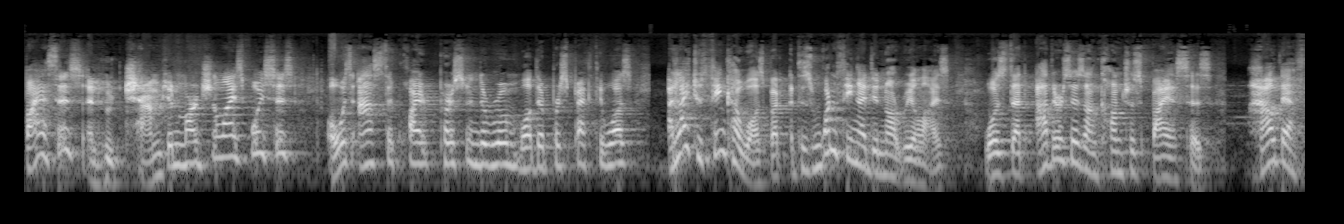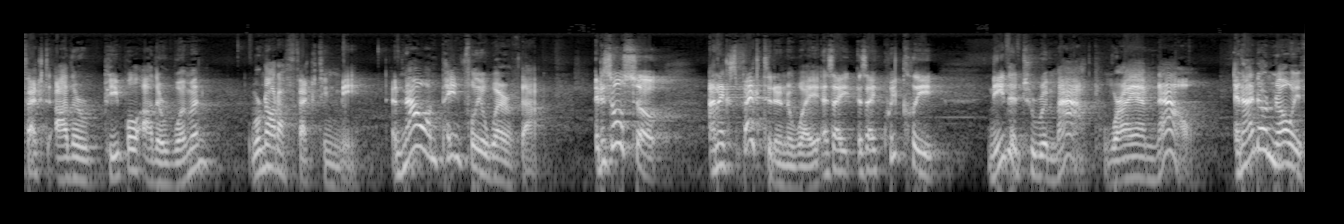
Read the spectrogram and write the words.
biases and who championed marginalized voices, always asked the quiet person in the room what their perspective was. I'd like to think I was, but there's one thing I did not realize was that others' unconscious biases, how they affect other people, other women, were not affecting me. And now I'm painfully aware of that. It is also unexpected in a way as I as I quickly needed to remap where I am now. And I don't know if,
